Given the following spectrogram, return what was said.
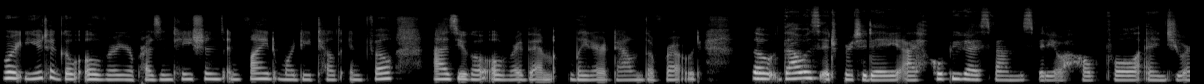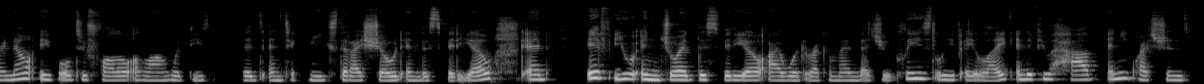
for you to go over your presentations and find more detailed info as you go over them later down the road. So that was it for today. I hope you guys found this video helpful and you are now able to follow along with these methods and techniques that I showed in this video. And if you enjoyed this video, I would recommend that you please leave a like. And if you have any questions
